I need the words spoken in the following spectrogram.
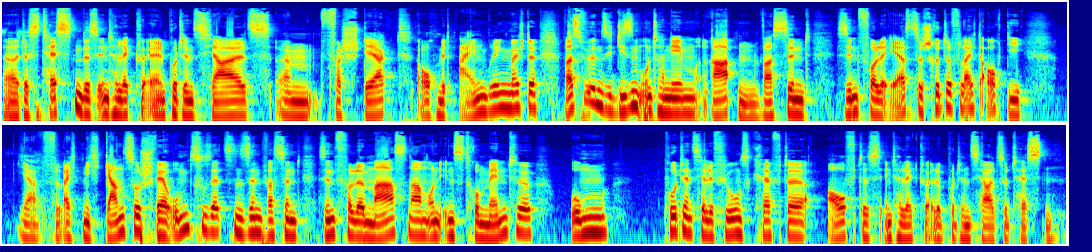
äh, das Testen des intellektuellen Potenzials ähm, verstärkt auch mit einbringen möchte, was würden Sie diesem Unternehmen raten? Was sind sinnvolle erste Schritte vielleicht auch, die ja vielleicht nicht ganz so schwer umzusetzen sind? Was sind sinnvolle Maßnahmen und Instrumente, um potenzielle Führungskräfte auf das intellektuelle Potenzial zu testen?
